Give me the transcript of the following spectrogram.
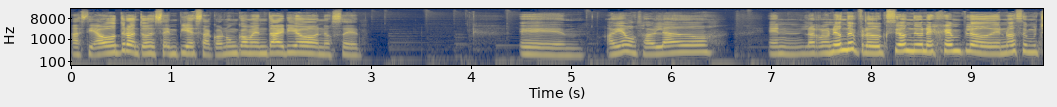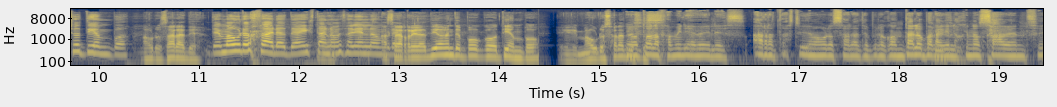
hacia otro. Entonces empieza con un comentario, no sé. eh, habíamos hablado en la reunión de producción de un ejemplo de no hace mucho tiempo. Mauro Zárate. De Mauro Zárate, ahí está, no me salía el nombre. Hace relativamente poco tiempo, eh, Mauro Zárate. Se- toda la familia Vélez. Harta estoy de Mauro Zárate, pero contalo para Sí, que sí. los que no saben, sí.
